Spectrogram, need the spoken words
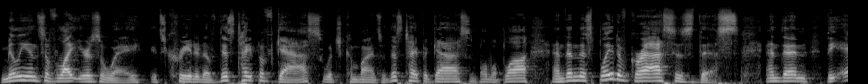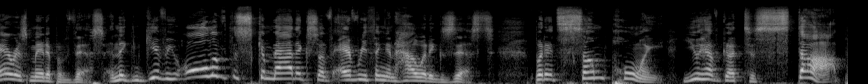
millions of light years away. It's created of this type of gas, which combines with this type of gas, and blah, blah, blah. And then this blade of grass is this. And then the air is made up of this. And they can give you all of the schematics of everything and how it exists. But at some point, you have got to stop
